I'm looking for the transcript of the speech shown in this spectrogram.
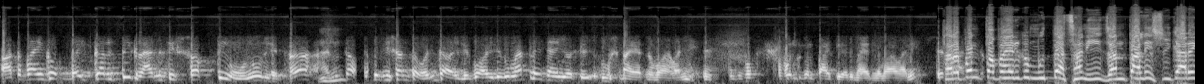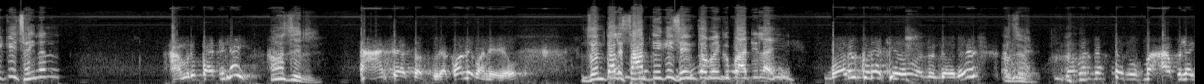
तपाईँको वैकल्पिक राजनीतिक शक्ति हुनुले त हामी त अपोजिसन त हो नि त अहिलेको अहिलेको मात्रै चाहिँ यो उसमा हेर्नुभयो भने पोलिटिकल पार्टीहरूमा हेर्नुभयो भने। तर पनि तपाईँहरूको मुद्दा छ नि जनताले स्वीकारेकै छैनन्। हाम्रो पार्टीलाई? हजुर। कुरा कसले भने हो जनताले साथ दिएकै छैन तपाईँको पार्टीलाई। बरु कुरा के हो भन्नुहुन्छ भने हजुर। जबरजस्त रूपमा आफूलाई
